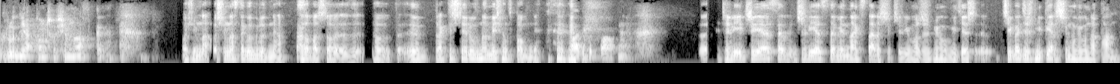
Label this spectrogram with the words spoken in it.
grudnia kończę 18. Osiemna, 18 grudnia. Tak. Zobacz, to, to e, praktycznie równo miesiąc po mnie. Tak, dokładnie. Czyli, czy jestem, czyli jestem jednak starszy, czyli możesz mi mówić jeszcze, czy będziesz mi pierwszy mówił na pan.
